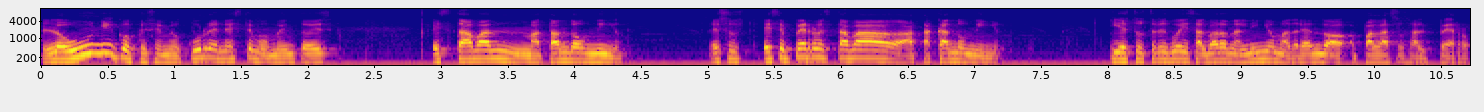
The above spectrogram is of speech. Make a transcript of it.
Lo único que se me ocurre en este momento es estaban matando a un niño. ese perro estaba atacando a un niño. Y estos tres güeyes salvaron al niño madreando a palazos al perro.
